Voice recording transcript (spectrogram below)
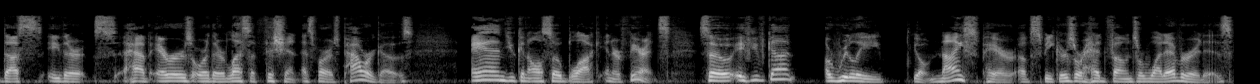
thus either have errors or they're less efficient as far as power goes. And you can also block interference. So if you've got a really you know, nice pair of speakers or headphones or whatever it is,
